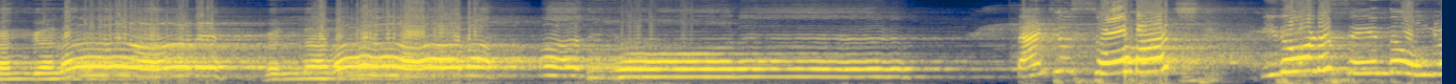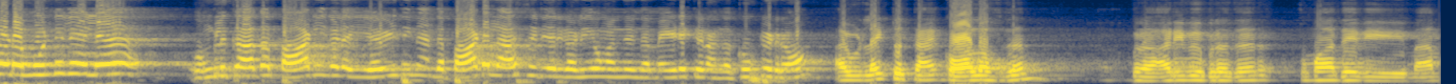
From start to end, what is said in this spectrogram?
தங்கலானே வெல்லவானா ஆதியோனே தேங்க்யூ so மச் இதோட சேர்ந்து உங்களோட முன்னிலையில உங்களுக்காக பாடல்களை எழுதின அந்த பாடல் ஆசிரியர்களையும் வந்து இந்த மேடைக்கு நாங்க கூப்பிடுறோம் would like to thank all of them, Br- Arivu brother, Umadevi ma'am,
